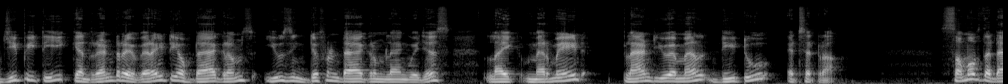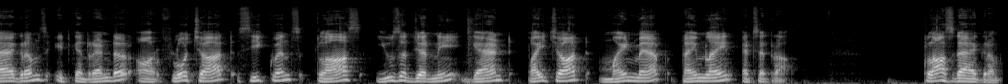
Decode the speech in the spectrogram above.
GPT can render a variety of diagrams using different diagram languages like Mermaid, Plant UML, D2, etc. Some of the diagrams it can render are flowchart, sequence, class, user journey, Gantt, pie chart, mind map, timeline, etc. Class diagram.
